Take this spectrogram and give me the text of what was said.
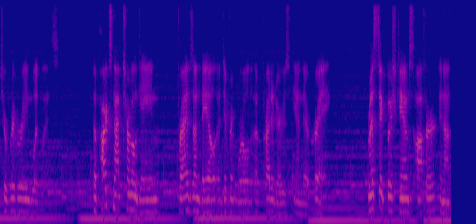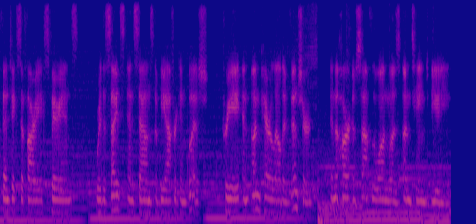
to riverine woodlands. The park's nocturnal game drives unveil a different world of predators and their prey. Rustic bush camps offer an authentic safari experience where the sights and sounds of the African bush create an unparalleled adventure in the heart of South Luangwa's untamed beauty.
